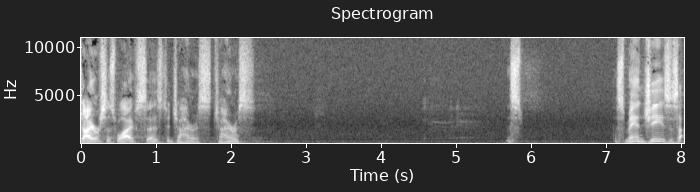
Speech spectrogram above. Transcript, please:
Jairus' wife says to Jairus, Jairus, this, this man Jesus, I,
